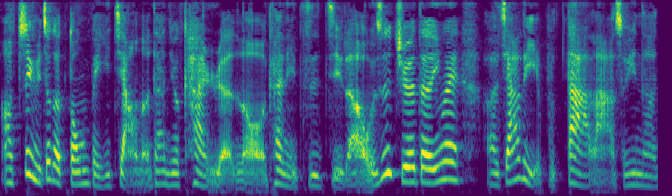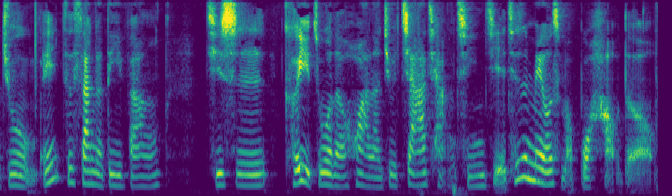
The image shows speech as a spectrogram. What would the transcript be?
啊，至于这个东北角呢，当然就看人咯，看你自己了。我是觉得，因为呃家里也不大啦，所以呢，就诶这三个地方其实可以做的话呢，就加强清洁，其实没有什么不好的哦。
